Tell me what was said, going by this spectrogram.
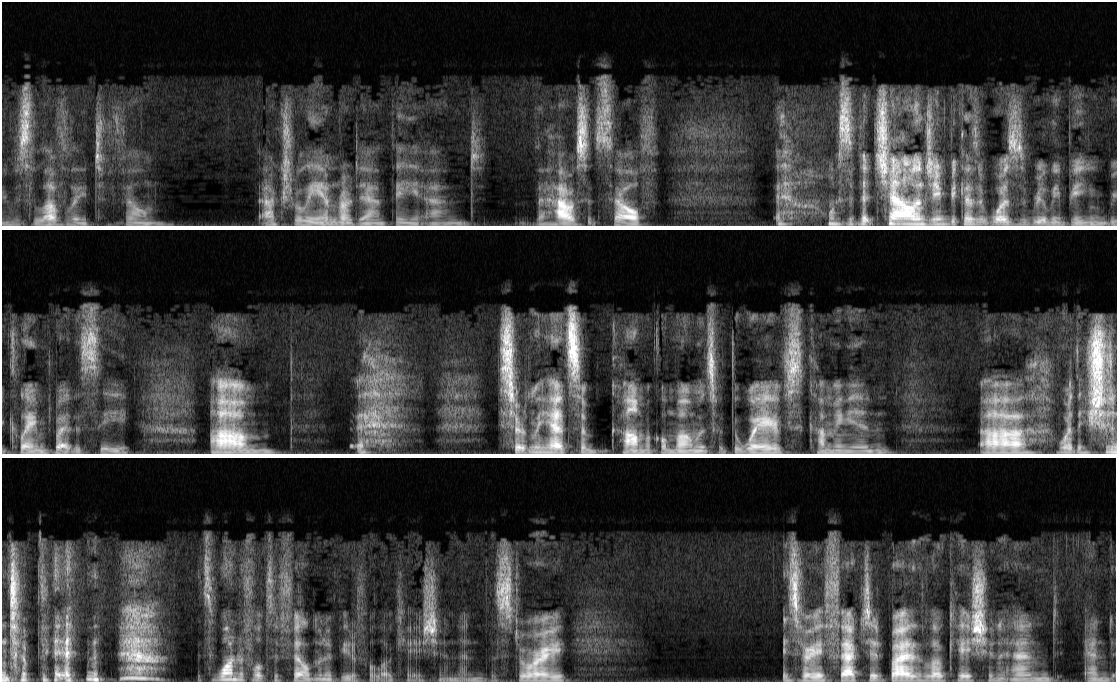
It was lovely to film actually in Rodanthe and the house itself was a bit challenging because it was really being reclaimed by the sea. Um, certainly had some comical moments with the waves coming in uh, where they shouldn't have been. it's wonderful to film in a beautiful location, and the story is very affected by the location. And and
